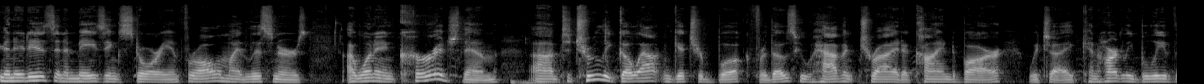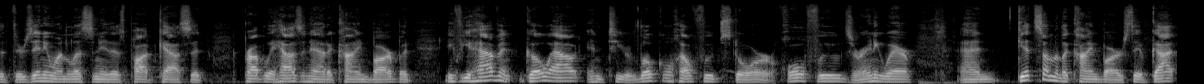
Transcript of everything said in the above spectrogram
and it is an amazing story. And for all of my listeners, I want to encourage them um, to truly go out and get your book. For those who haven't tried a kind bar, which I can hardly believe that there's anyone listening to this podcast that probably hasn't had a kind bar, but if you haven't, go out into your local health food store or Whole Foods or anywhere and get some of the kind bars. They've got,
